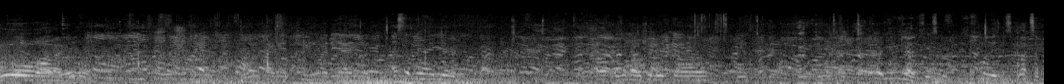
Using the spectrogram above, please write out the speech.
Bu Asal niya year. O zaman şöyle ito. Ano yung yan? Facebook. WhatsApp.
